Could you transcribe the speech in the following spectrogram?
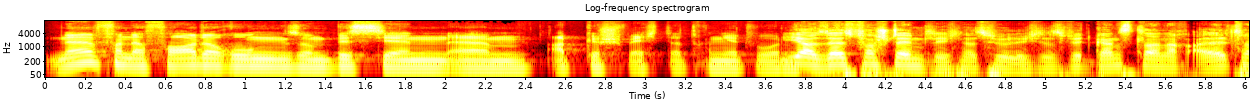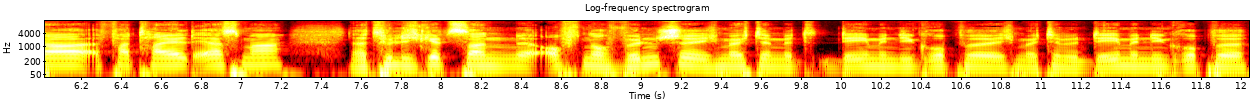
ne, von der Forderung so ein bisschen ähm, abgeschwächter trainiert wurden. Ja, selbstverständlich, natürlich. Das wird ganz klar nach Alter verteilt erstmal. Natürlich gibt's dann oft noch Wünsche, ich möchte mit dem in die Gruppe, ich möchte mit dem in die Gruppe,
